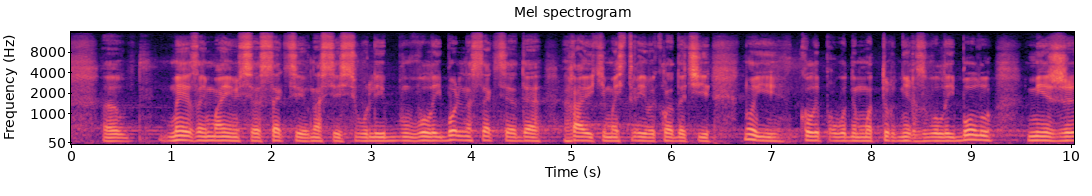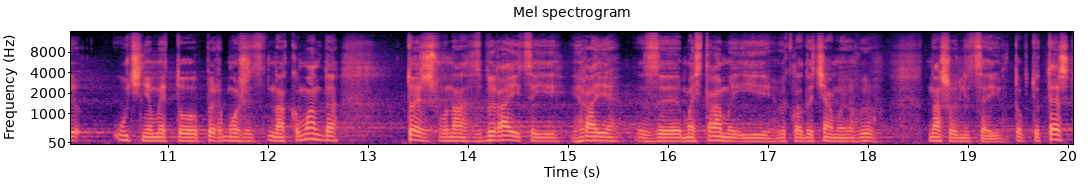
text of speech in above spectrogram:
Ми займаємося секцією. У нас є волейбольна секція, де грають і майстри, і викладачі. Ну і коли проводимо турнір з волейболу між учнями, то переможена команда. Теж вона збирається і грає з майстрами і викладачами нашого ліцею. Тобто теж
